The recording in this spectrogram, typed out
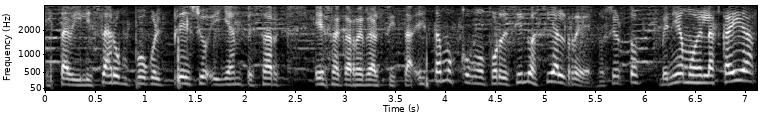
estabilizar un poco el precio y ya empezar esa carrera alcista. Estamos como por decirlo así al revés, ¿no es cierto? Veníamos en las caídas,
